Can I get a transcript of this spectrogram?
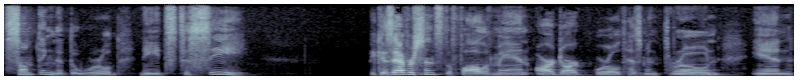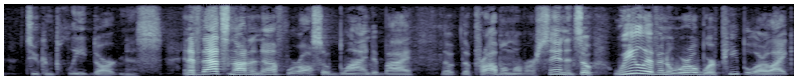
something that the world needs to see. Because ever since the fall of man, our dark world has been thrown into complete darkness. And if that's not enough, we're also blinded by the, the problem of our sin. And so we live in a world where people are like,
